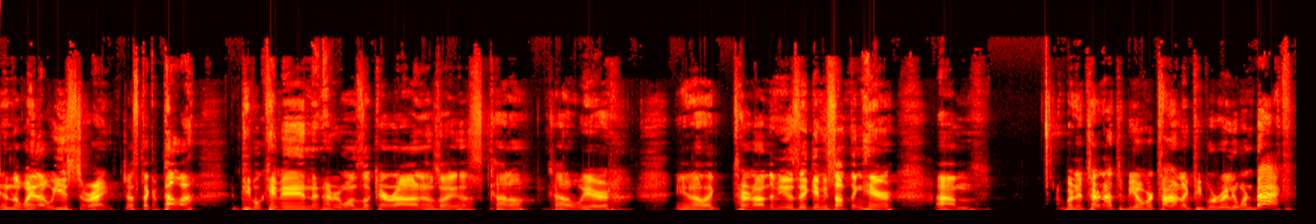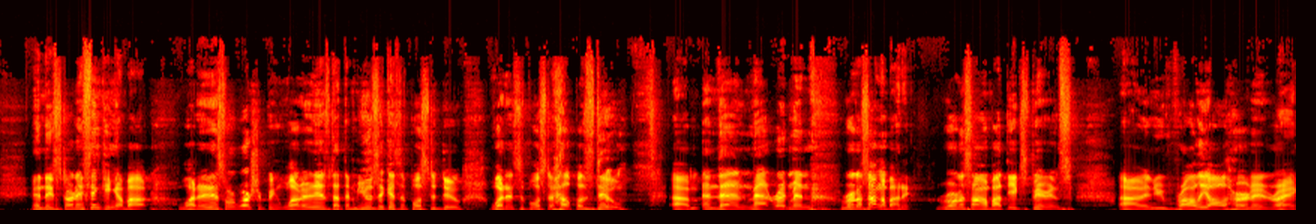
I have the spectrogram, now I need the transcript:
in the way that we used to, right? Just a cappella. And people came in and everyone's looking around and it was like, this is kind of kind of weird. You know, like turn on the music, give me something here. Um, but it turned out to be over time, like people really went back and they started thinking about what it is we're worshiping, what it is that the music is supposed to do, what it's supposed to help us do. Um, and then Matt Redman wrote a song about it, wrote a song about the experience. Uh, and you've probably all heard it, right?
